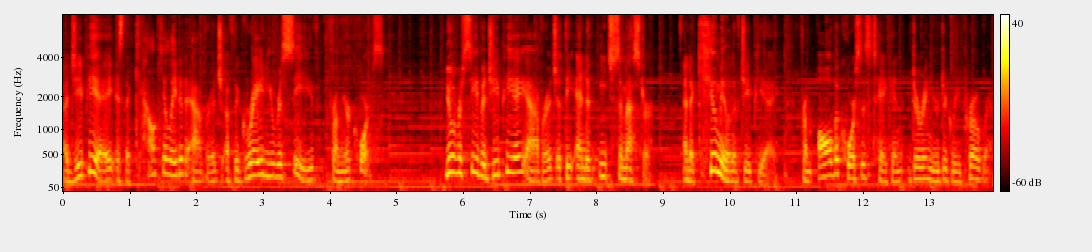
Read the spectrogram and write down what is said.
a GPA is the calculated average of the grade you receive from your course. You'll receive a GPA average at the end of each semester and a cumulative GPA from all the courses taken during your degree program.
